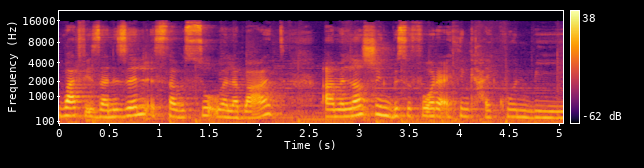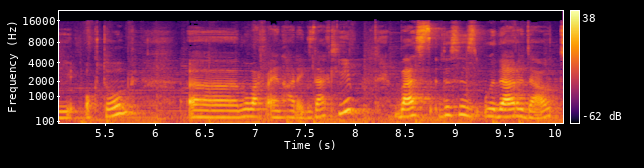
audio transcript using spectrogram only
ما بعرف إذا نزل لسه بالسوق ولا بعد um, اللانشينج بسفورا I think حيكون بأكتوبر uh, ما بعرف أي نهار exactly بس this is without a doubt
